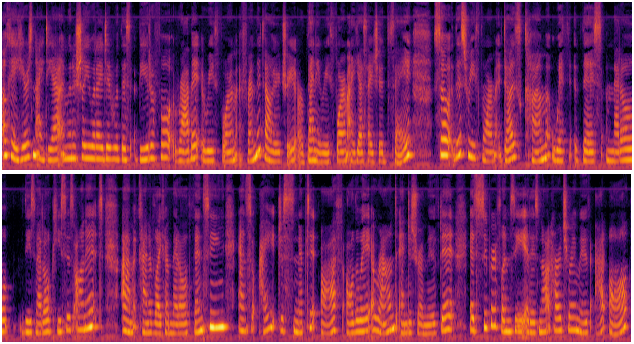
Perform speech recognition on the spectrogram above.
Okay, here's an idea. I'm going to show you what I did with this beautiful rabbit wreath form from the Dollar Tree, or Benny wreath form, I guess I should say. So this wreath form does come with this metal these metal pieces on it, um, kind of like a metal fencing. And so I just snipped it off all the way around and just removed it. It's super flimsy. It is not hard to remove at all.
